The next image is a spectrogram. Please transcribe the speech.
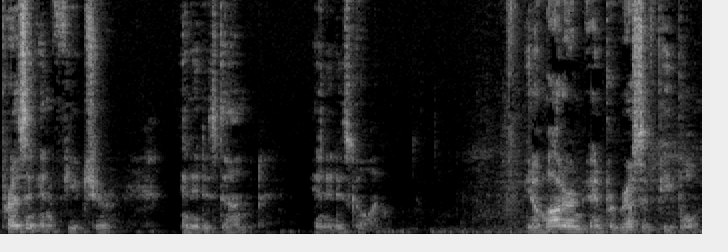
present, and future, and it is done and it is gone. You know, modern and progressive people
